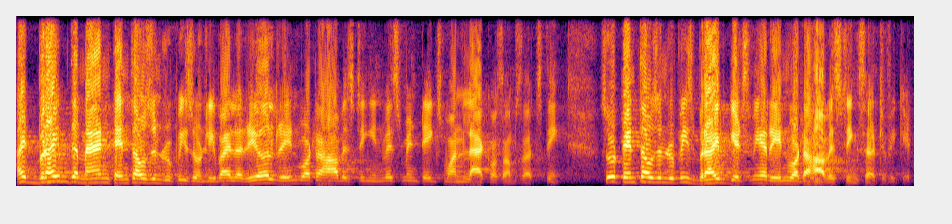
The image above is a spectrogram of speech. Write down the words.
I'd bribe the man 10,000 rupees only, while a real rainwater harvesting investment takes 1 lakh or some such thing. So 10,000 rupees bribe gets me a rainwater harvesting certificate.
